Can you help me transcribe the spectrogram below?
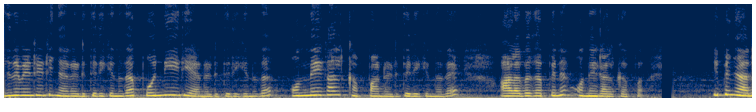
ഇതിന് വേണ്ടിയിട്ട് ഞാൻ എടുത്തിരിക്കുന്നത് പൊന്നിയേരിയാണ് എടുത്തിരിക്കുന്നത്. ഒന്നേകാൽ കപ്പാണ് എടുത്തിരിക്കുന്നത്. അളവ് കപ്പിന് ഒന്നേകാൽ കപ്പ് ഇപ്പം ഞാൻ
